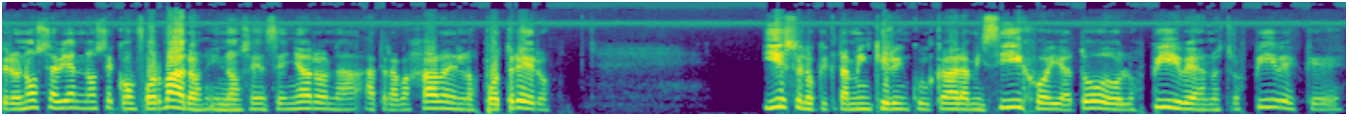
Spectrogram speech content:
pero no se habían, no se conformaron y nos enseñaron a, trabajar en los potreros. Y eso es lo que también quiero inculcar a mis hijos y a todos los pibes, a nuestros pibes, que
